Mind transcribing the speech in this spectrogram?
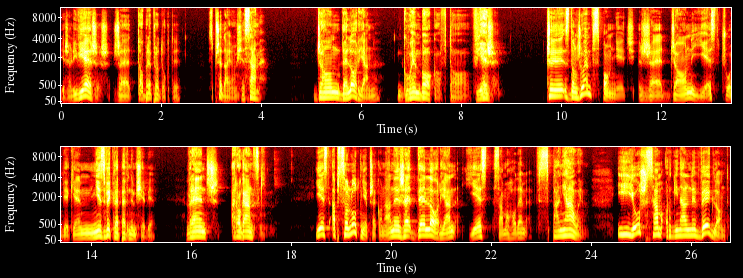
Jeżeli wierzysz, że dobre produkty sprzedają się same. John DeLorean głęboko w to wierzy. Czy zdążyłem wspomnieć, że John jest człowiekiem niezwykle pewnym siebie, wręcz aroganckim? Jest absolutnie przekonany, że DeLorean jest samochodem wspaniałym i już sam oryginalny wygląd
